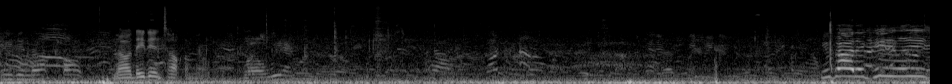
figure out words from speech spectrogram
They did not call. No, they didn't talk about it. You got it, Keely.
